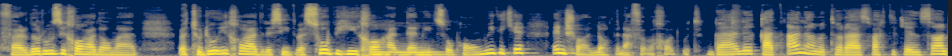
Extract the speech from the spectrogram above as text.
فردا روزی خواهد آمد و طلوعی خواهد رسید و صبحی خواهد دمید. صبح امیدی که ان به نفع خواهد بود. بله قطعا همینطور است. وقتی که انسان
